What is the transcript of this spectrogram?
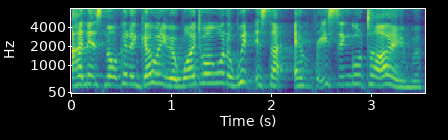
and it's not going to go anywhere. Why do I want to witness that every single time?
